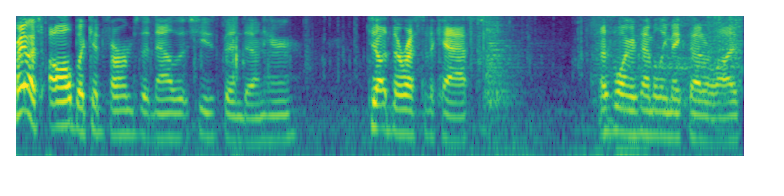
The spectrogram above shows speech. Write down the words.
Pretty much all but confirms it now that she's been down here. To the rest of the cast. As long as Emily makes out alive.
